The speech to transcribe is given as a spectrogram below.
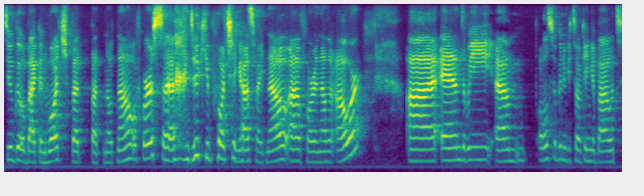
do go back and watch, but but not now, of course. Uh, do keep watching us right now uh, for another hour. Uh, and we um, also going to be talking about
